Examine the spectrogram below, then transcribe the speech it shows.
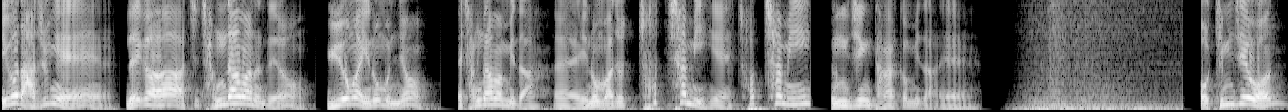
이거 나중에 내가 지금 장담하는데요. 유영아 이놈은요. 예, 장담합니다. 예, 이놈 아주 처참히, 예, 처참히 응징 당할 겁니다. 예. 어, 김재원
